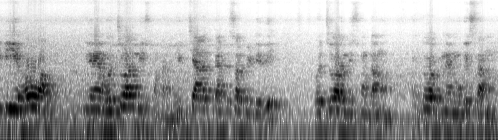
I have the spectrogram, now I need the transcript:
ఇది హో వాక్కు నేను వచ్చే వారం తీసుకుంటాను. ఇది చాలా పెద్ద సబ్జెక్ట్ ఇది. వచ్చే వారం తీసుకుంటాను. ఇంతవరకు నేను ముగిస్తాను.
